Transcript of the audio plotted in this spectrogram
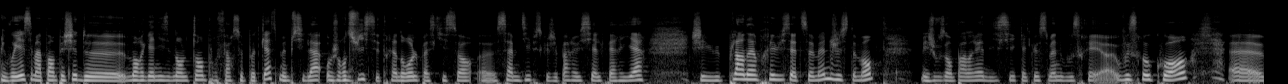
Vous voyez, ça m'a pas empêché de m'organiser dans le temps pour faire ce podcast, même si là, aujourd'hui, c'est très drôle parce qu'il sort euh, samedi, parce que j'ai pas réussi à le faire hier. J'ai eu plein d'imprévus cette semaine, justement. Mais je vous en parlerai d'ici quelques semaines, vous serez, euh, vous serez au courant. Euh,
